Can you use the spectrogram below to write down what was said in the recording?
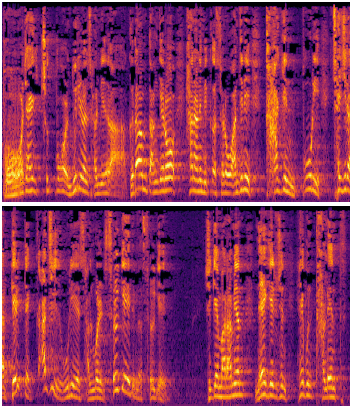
보좌의 축복을 누리는 삶이다. 그 다음 단계로 하나님의 것으로 완전히 각인, 뿌리, 체질화 될 때까지 우리의 삶을 설계해야 됩니다. 설계. 쉽게 말하면 내게 주신 해븐 탤런트.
